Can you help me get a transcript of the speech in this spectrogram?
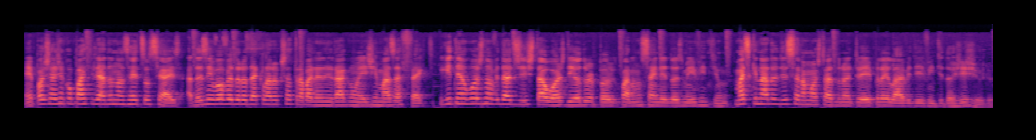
Em postagem compartilhada nas redes sociais, a desenvolvedora declarou que está trabalhando em Dragon Age e Mass Effect e que tem algumas novidades de Star Wars The Old Republic para anunciar em 2021, mas que nada disso será mostrado durante o EA Play Live de 22 de julho.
